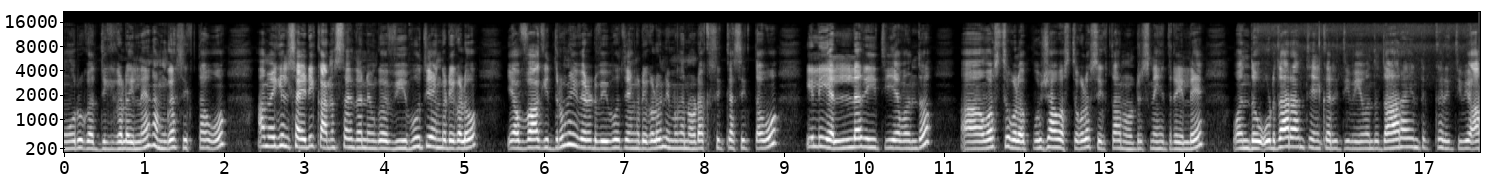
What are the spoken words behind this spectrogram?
ಮೂರು ಗದ್ದಿಗೆಗಳು ಇಲ್ಲೇ ನಮ್ಗೆ ಸಿಗ್ತಾವೆ. ಆಮೇಲೆ ಇಲ್ಲಿ ಸೈಡಿಗೆ ಕಾಣಿಸ್ತಾ ಇದ್ದಾವೆ ನಿಮ್ಗೆ ವಿಭೂತಿ ಅಂಗಡಿಗಳು. ಯಾವಾಗಿದ್ರೂ ಇವೆರಡು ವಿಭೂತಿ ಅಂಗಡಿಗಳು ನಿಮಗೆ ನೋಡೋಕೆ ಸಿಕ್ಕ ಸಿಗ್ತಾವೆ. ಇಲ್ಲಿ ಎಲ್ಲ ರೀತಿಯ ಒಂದು ವಸ್ತುಗಳು, ಪೂಜಾ ವಸ್ತುಗಳು ಸಿಗ್ತಾವೆ ನೋಡ್ರಿ ಸ್ನೇಹಿತರೆ ಇಲ್ಲಿ. ಒಂದು ಉಡ್ದಾರ ಅಂತ ಏನು ಕರಿತೀವಿ? ಒಂದು ದಾರ ಅಂತ ಕರಿತೀವಿ. ಆ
